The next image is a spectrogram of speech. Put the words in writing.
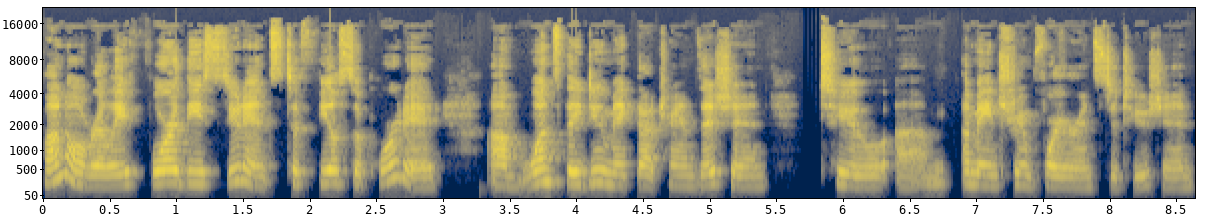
funnel really for these students to feel supported um, once they do make that transition to um, a mainstream four-year institution.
